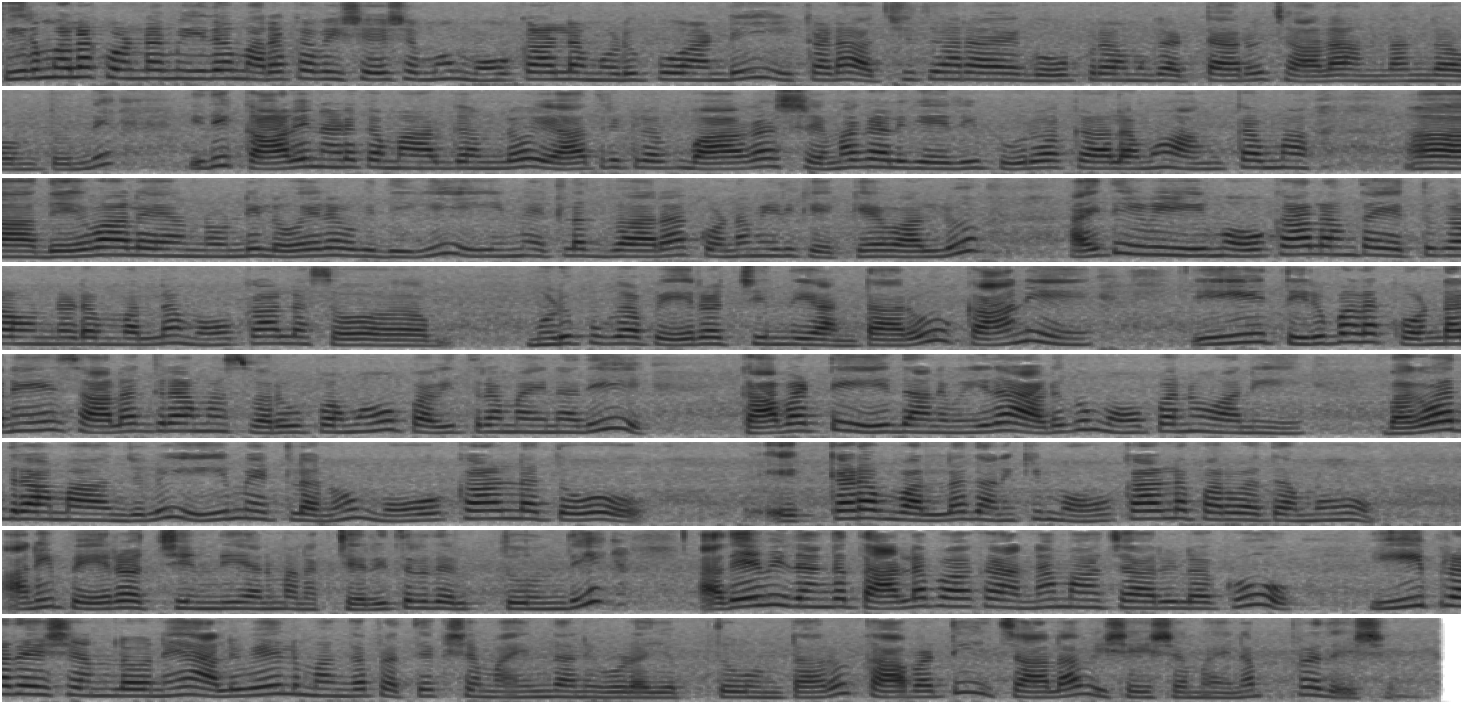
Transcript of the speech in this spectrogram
తిరుమల కొండ మీద మరొక విశేషము మోకాళ్ళ ముడుపు అండి. ఇక్కడ అచ్యుతారాయ గోపురం కట్టారు. చాలా అందంగా ఉంటుంది. ఇది కాలినడక మార్గంలో యాత్రికులకు బాగా శ్రమ కలిగేది. పూర్వకాలము అంకమ్మ దేవాలయం నుండి లోయలోకి దిగి ఈ మెట్ల ద్వారా కొండ మీదకి ఎక్కేవాళ్ళు. అయితే ఇవి మోకాలంతా ఎత్తుగా ఉండడం వల్ల మోకాళ్ళ సో ముడుపుగా పేరొచ్చింది అంటారు. కానీ ఈ తిరుమల కొండనే సాలగ్రామ స్వరూపము పవిత్రమైనది. కాబట్టి దాని మీద అడుగు మోపను అని భగవద్రామాంజులు ఈ మెట్లను మోకాళ్ళతో ఎక్కడం వల్ల దానికి మోకాళ్ళ పర్వతము అని పేరు వచ్చింది అని మనకు చరిత్ర తెలుపుతుంది. అదేవిధంగా తాళ్ళపాక అన్నమాచార్యులకు ఈ ప్రదేశంలోనే అలివేలు మంగ ప్రత్యక్షమైందని కూడా చెప్తూ ఉంటారు. కాబట్టి చాలా విశేషమైన ప్రదేశం.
